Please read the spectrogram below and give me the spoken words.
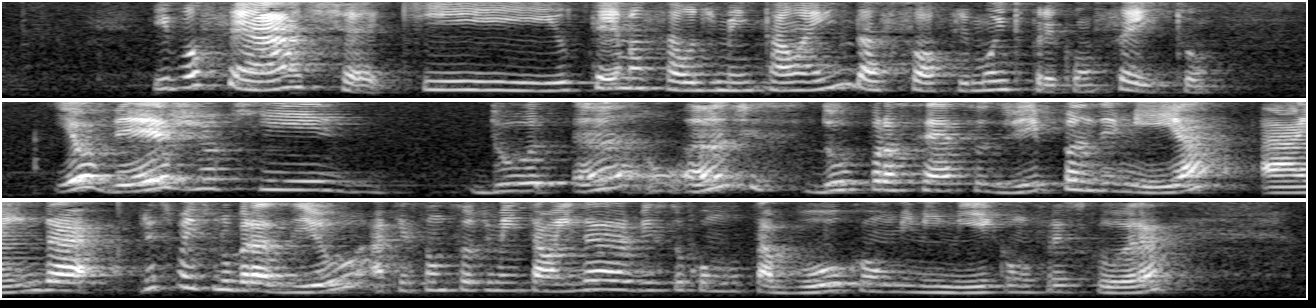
E você acha que o tema saúde mental ainda sofre muito preconceito? Eu vejo que do, an, antes do processo de pandemia, ainda, principalmente no Brasil, a questão de saúde mental ainda era visto como tabu, como mimimi, como frescura.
